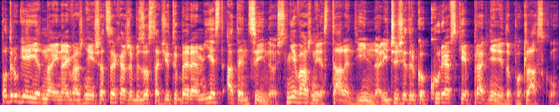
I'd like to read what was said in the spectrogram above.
Po drugie, jedna i najważniejsza cecha, żeby zostać youtuberem jest atencyjność. Nieważny jest talent i inne, liczy się tylko kurewskie pragnienie do poklasku.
